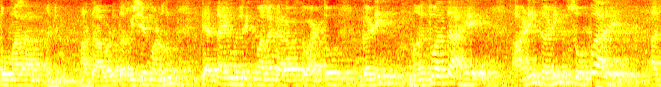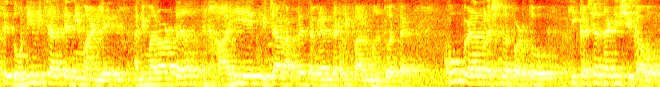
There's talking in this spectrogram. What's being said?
तो मला म्हणजे माझा आवडता विषय म्हणून त्याचाही उल्लेख मला करावासा वाटतो. गणित महत्वाचं आहे आणि गणित सोपं आहे असे दोन्ही विचार त्यांनी मांडले. आणि मला वाटतं हाही एक विचार आपल्या सगळ्यांसाठी फार महत्त्वाचा आहे. खूप वेळा प्रश्न पडतो की कशासाठी शिकावं?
